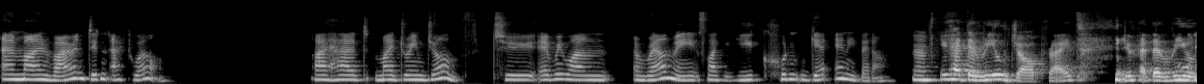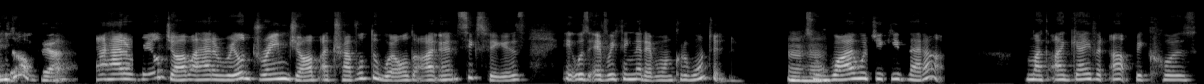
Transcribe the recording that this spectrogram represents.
and my environment didn't act well. I had my dream job. To everyone around me, it's like you couldn't get any better. Mm, you had the real job, right? you had the real job. Yeah. I had a real job. I had a real dream job. I traveled the world. I earned six figures. It was everything that everyone could have wanted. Mm-hmm. So why would you give that up? like, I gave it up because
